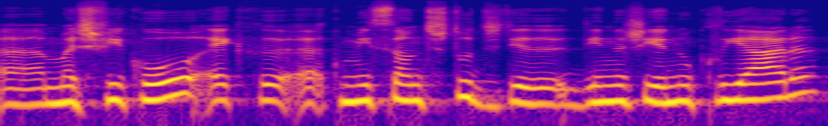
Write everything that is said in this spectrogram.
Uh, mas ficou é que a Comissão de Estudos de, de, Energia Nuclear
